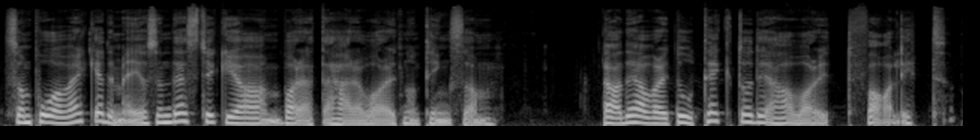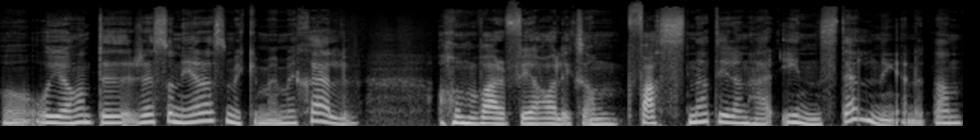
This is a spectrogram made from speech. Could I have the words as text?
som påverkade mig. Och sen dess tycker jag bara att det här har varit någonting som Ja, det har varit otäckt och det har varit farligt. Och, och jag har inte resonerat så mycket med mig själv om varför jag har liksom fastnat i den här inställningen. Utan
